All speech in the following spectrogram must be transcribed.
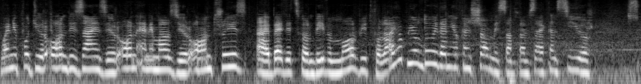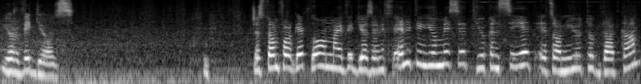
When you put your own designs, your own animals, your own trees, I bet it's going to be even more beautiful. I hope you'll do it and you can show me sometimes. I can see your, your videos. Just don't forget, go on my videos. And if anything you miss it, you can see it. It's on youtube.com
